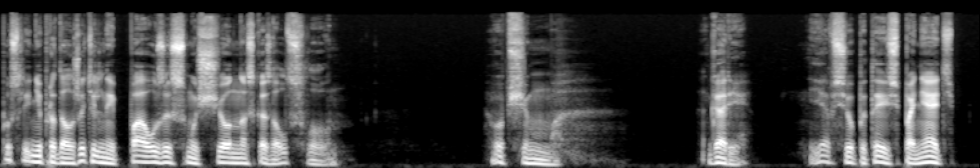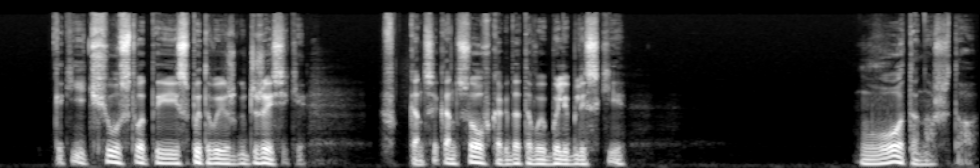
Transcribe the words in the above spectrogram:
После непродолжительной паузы смущенно сказал Слоун. В общем, Гарри, я все пытаюсь понять, какие чувства ты испытываешь к Джессике. В конце концов, когда-то вы были близки. Вот оно что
